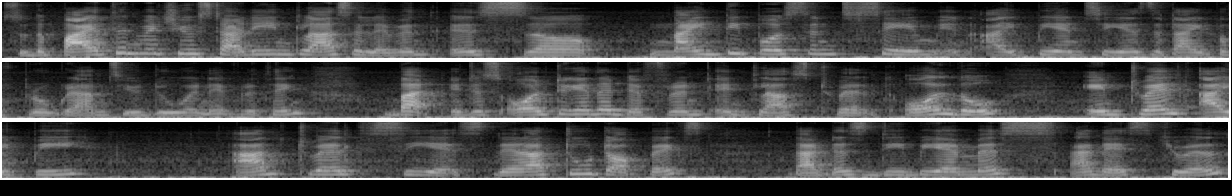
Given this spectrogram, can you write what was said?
So, the Python which you study in class 11th is 90% uh, same in IP and CS, the type of programs you do and everything. But it is altogether different in class 12th. Although, in 12th IP and 12th CS, there are two topics that is DBMS and SQL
